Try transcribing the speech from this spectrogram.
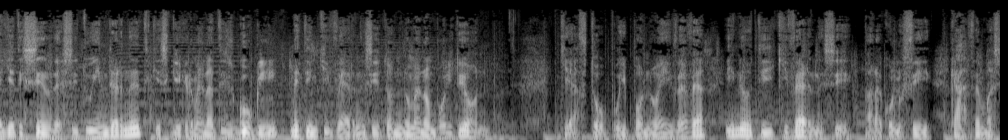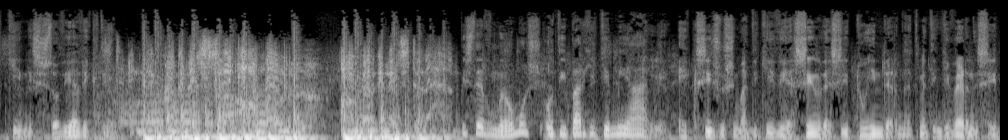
Για τη σύνδεση του ίντερνετ και συγκεκριμένα της Google με την κυβέρνηση των Ηνωμένων Πολιτειών. Και αυτό που υπονοεί βέβαια είναι ότι η κυβέρνηση παρακολουθεί κάθε μας κίνηση στο διαδίκτυο. Πιστεύουμε όμως ότι υπάρχει και μία άλλη εξίσου σημαντική διασύνδεση του ίντερνετ με την κυβέρνηση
